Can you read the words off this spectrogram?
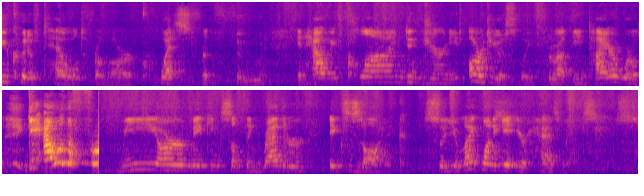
You could have told from our quest for the food and how we've climbed and journeyed arduously throughout the entire world, get out of the front! We are making something rather exotic, so you might want to get your hazmat suits.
